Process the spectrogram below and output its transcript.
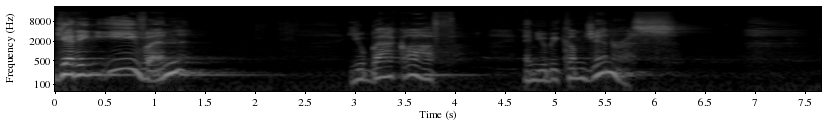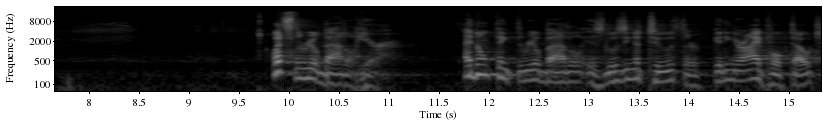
getting even, you back off and you become generous. What's the real battle here? I don't think the real battle is losing a tooth or getting your eye poked out.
